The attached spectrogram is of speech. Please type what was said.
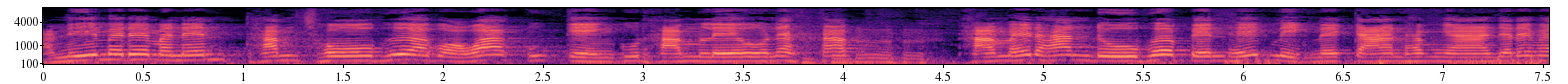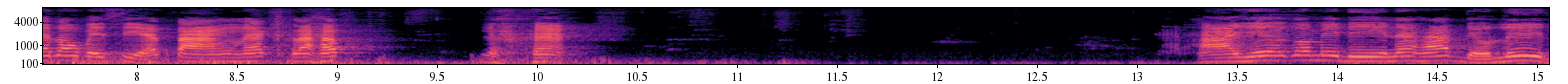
อันนี้ไม่ได้มาเน้นทำโชว์เพื่อบอกว่ากูเก่งกูทำเร็วนะครับทำให้ท่านดูเพื่อเป็นเทคนิคในการทำงานจะได้ไม่ต้องไปเสียตังค์นะครับนะฮะทาเยอะก็ไม่ดีนะครับ เดี๋ยวลื่น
